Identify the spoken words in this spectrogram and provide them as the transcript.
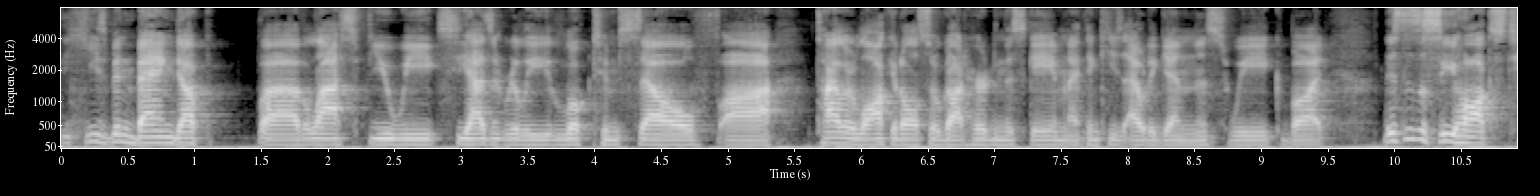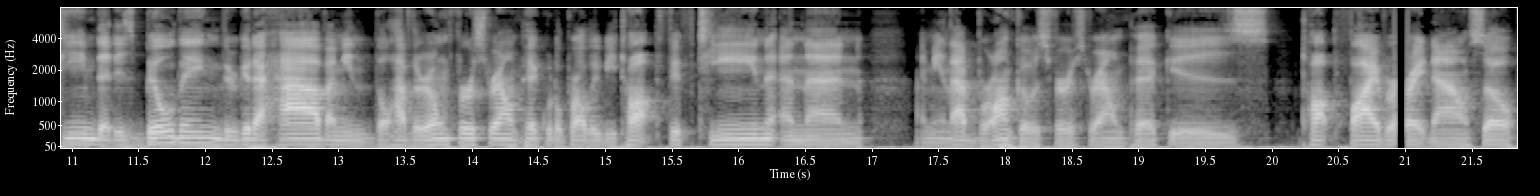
he's been banged up uh, the last few weeks. He hasn't really looked himself. Uh, Tyler Lockett also got hurt in this game, and I think he's out again this week. But this is a Seahawks team that is building. They're going to have, I mean, they'll have their own first round pick, which will probably be top 15. And then, I mean, that Broncos first round pick is top five right now. So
